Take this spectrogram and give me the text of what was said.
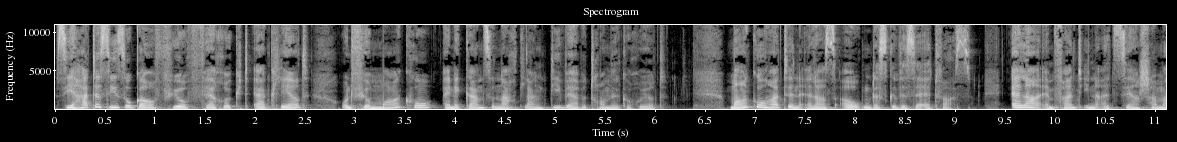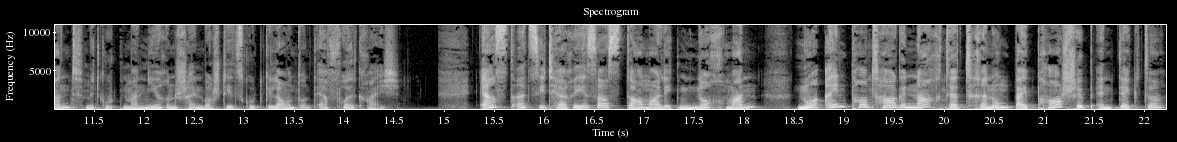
Sie hatte sie sogar für verrückt erklärt und für Marco eine ganze Nacht lang die Werbetrommel gerührt. Marco hatte in Ellas Augen das gewisse Etwas. Ella empfand ihn als sehr charmant, mit guten Manieren, scheinbar stets gut gelaunt und erfolgreich. Erst als sie Theresas damaligen Nochmann nur ein paar Tage nach der Trennung bei Parship entdeckte,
